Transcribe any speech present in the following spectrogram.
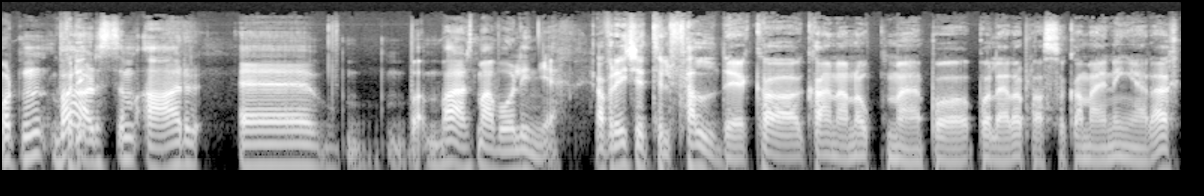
Morten, hva er det som er eh, hva er det som er vår linje? Ja, for Det er ikke tilfeldig hva, hva en ender opp med på, på lederplass, og hva meningen er der.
